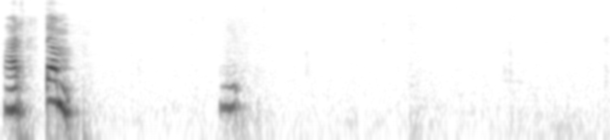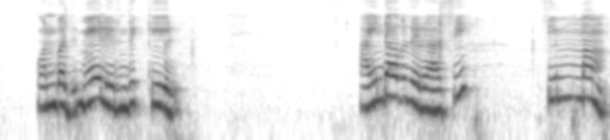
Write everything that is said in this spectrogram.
அர்த்தம். ஒன்பது. மேலிருந்து கீழ். ஐந்தாவது ராசி சிம்மம்.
